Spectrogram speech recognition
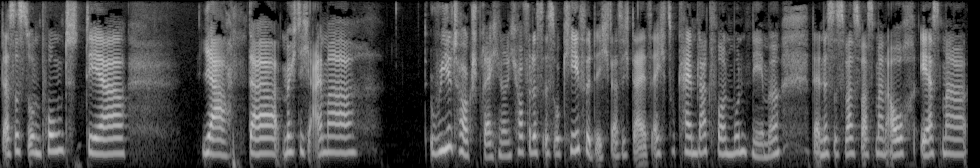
das ist so ein Punkt, der, ja, da möchte ich einmal Real Talk sprechen. Und ich hoffe, das ist okay für dich, dass ich da jetzt echt so kein Blatt vor den Mund nehme, denn es ist was, was man auch erstmal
